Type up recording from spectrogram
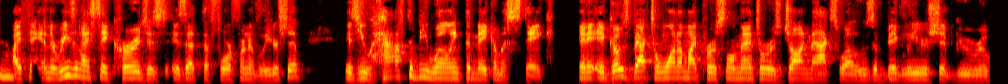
Mm-hmm. I think, and the reason I say courage is is at the forefront of leadership is you have to be willing to make a mistake. And it, goes back to one of my personal mentors, John Maxwell, who's a big leadership guru,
